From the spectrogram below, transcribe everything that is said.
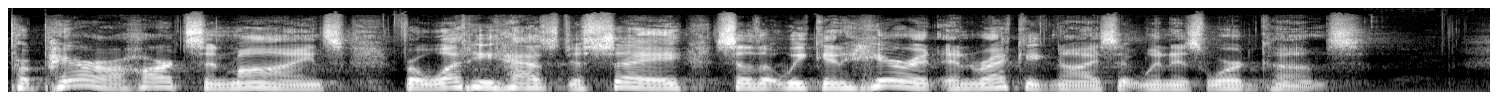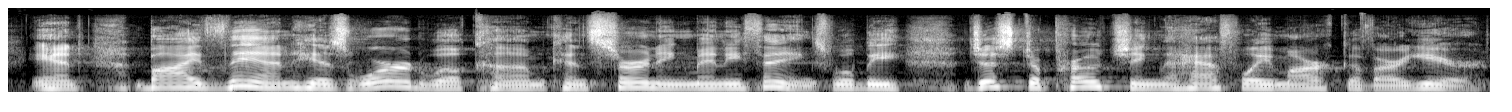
prepare our hearts and minds for what he has to say so that we can hear it and recognize it when his word comes. And by then, his word will come concerning many things. We'll be just approaching the halfway mark of our year.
